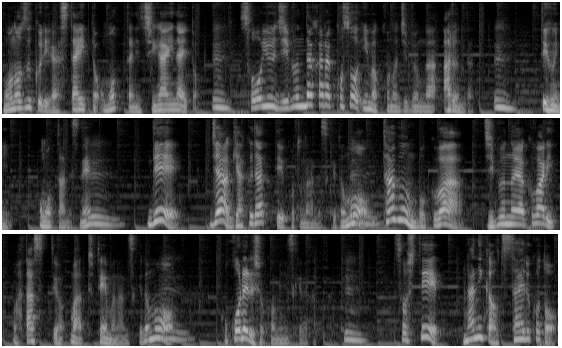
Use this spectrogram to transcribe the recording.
ものづくりがしたいと思ったに違いないと、うん、そういう自分だからこそ今この自分があるんだっていうふうに思ったんですね。でじゃあ逆だっていうことなんですけども、多分僕は自分の役割を果たすっていう、まあ、テーマなんですけども、誇れる職を身につけたかった、そして何かを伝えること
